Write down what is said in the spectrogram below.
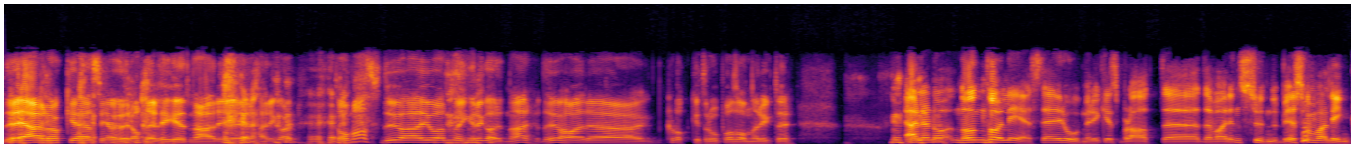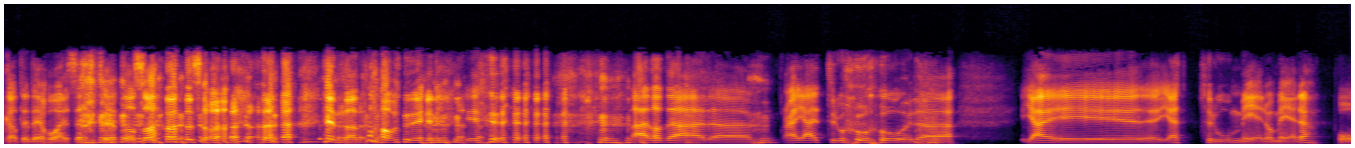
Du, jeg er nok siden Se og Hør-avdelingen her, her, i gården. Thomas, du er jo den yngre garden her. Du har uh, klokketro på sånne rykter. Ja, eller nå, nå, nå, leste jeg i Romerikes Blad at uh, det var en Sundby som var linka til det HRZ-et også. Så enda et navn i, i Nei da, det er uh, Nei, jeg tror uh, jeg, jeg, tror mer og mer på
